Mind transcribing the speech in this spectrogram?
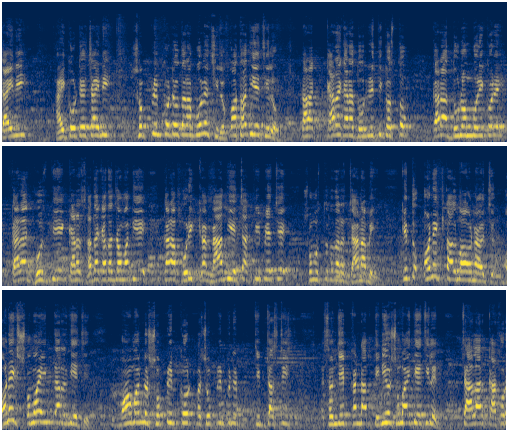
চায়নি। হাইকোর্টে চায়নি সুপ্রিম কোর্টেও তারা বলেছিল, কথা দিয়েছিল, তারা কারা কারা দুর্নীতিগ্রস্ত, কারা দু নম্বরই করে, কারা ঘুষ দিয়ে, কারা সাদা কাদা জমা দিয়ে, কারা পরীক্ষা না দিয়ে চাকরি পেয়েছে, সমস্তটা তারা জানাবে। কিন্তু অনেক টালবাহনা হয়েছে, অনেক সময় তারা দিয়েছে। মহামান্য সুপ্রিম কোর্ট বা সুপ্রিম কোর্টের চিফ জাস্টিস সঞ্জীব খান্না, তিনিও সময় দিয়েছিলেন, চাল আর কাকর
